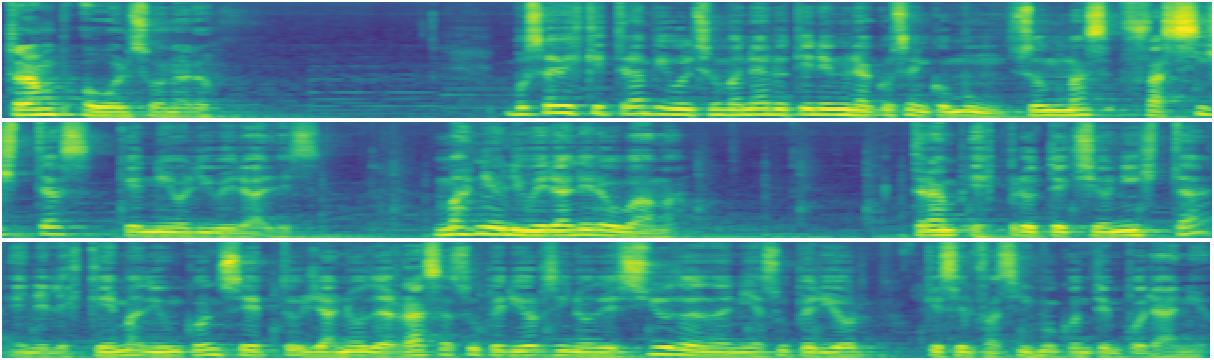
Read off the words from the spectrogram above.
¿Trump o Bolsonaro? Vos sabés que Trump y Bolsonaro tienen una cosa en común, son más fascistas que neoliberales. Más neoliberal era Obama. Trump es proteccionista en el esquema de un concepto ya no de raza superior, sino de ciudadanía superior, que es el fascismo contemporáneo.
